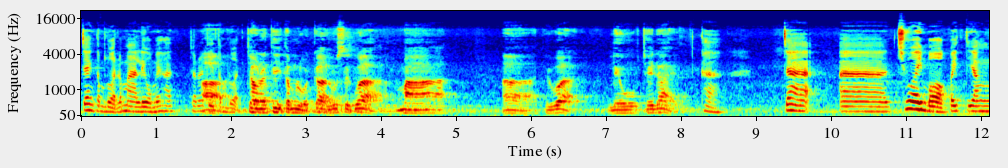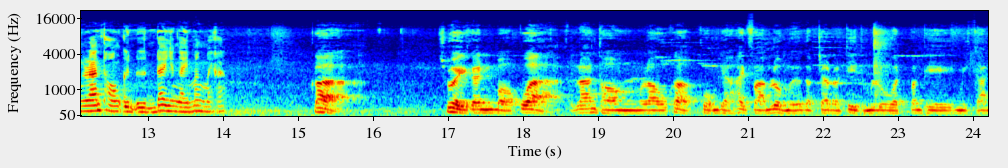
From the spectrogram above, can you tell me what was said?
แจ้งตำรวจแล้วมาเร็วไหมคะเจ้าหน้าที่ตำรวจอ่าเจ้าหน้าที่ตำรวจก็รู้สึกว่ามาอ่าถือว่าเร็วใช้ได้ ค่ะ จะอ่าช่วยบอกไปยังร้านทองอื่น ๆ ได้ยังไงมั่งไหมคะ ก็ ช่วยกันบอกว่าร้านทองเราก็คงจะให้ความร่วมมือกับเจ้าหน้าที่ตำรวจ บางทีมีการ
